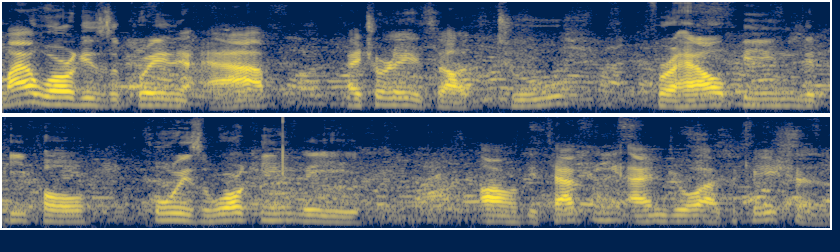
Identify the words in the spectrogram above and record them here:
My work is creating an app. Actually, it's a tool for helping the people who is working the on detecting Android applications.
